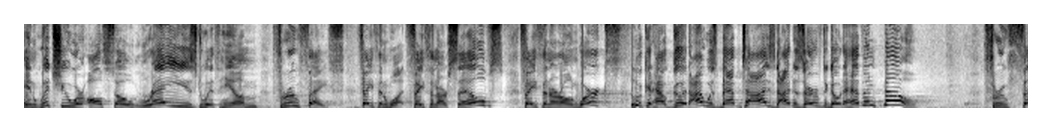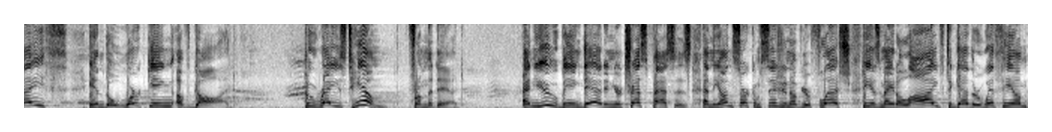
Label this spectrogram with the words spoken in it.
in which you were also raised with him through faith. Faith in what? Faith in ourselves? Faith in our own works? Look at how good I was baptized. I deserve to go to heaven? No. Through faith in the working of God, who raised him from the dead. And you, being dead in your trespasses and the uncircumcision of your flesh, he has made alive together with him,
